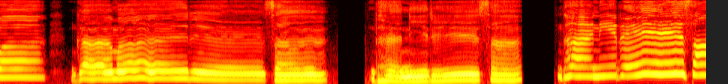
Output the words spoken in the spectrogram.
प ग म रे सा धनी रे सा धनी रे सा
